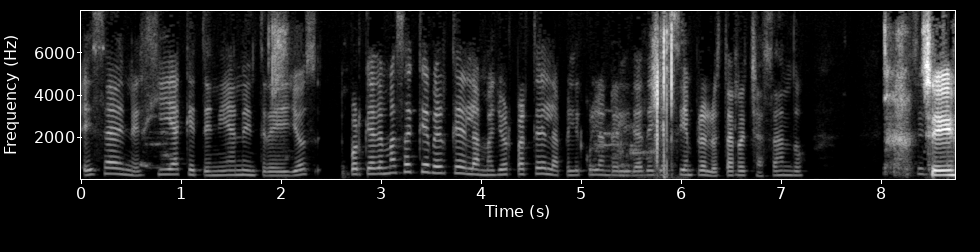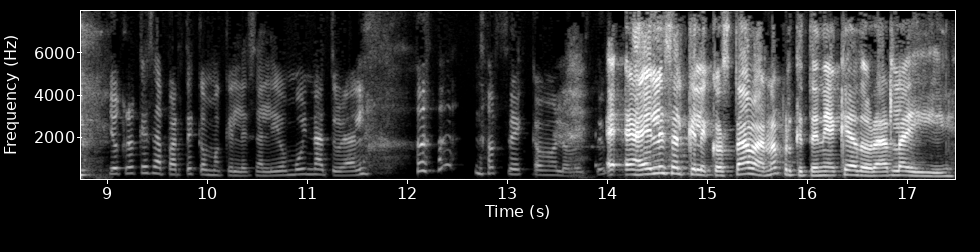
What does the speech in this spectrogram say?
esa energía que tenían entre ellos, porque además hay que ver que la mayor parte de la película en realidad ella siempre lo está rechazando. Sí. Yo creo que esa parte como que le salió muy natural. no sé cómo lo ves eh, A, él es el que le costaba, ¿no? Porque tenía que adorarla y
